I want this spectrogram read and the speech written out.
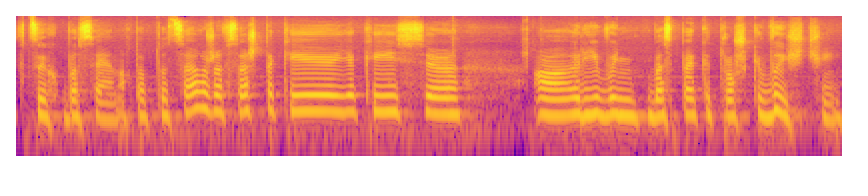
в цих басейнах. Тобто, це вже все ж таки якийсь е, рівень безпеки трошки вищий.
